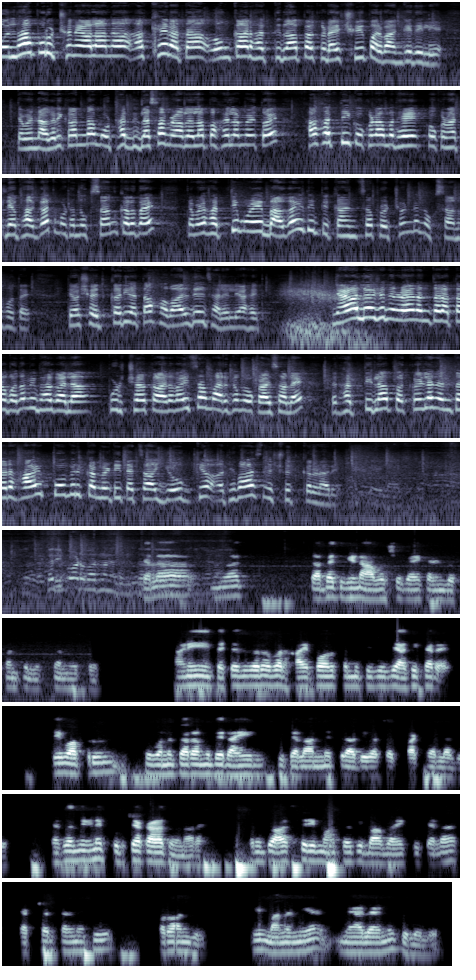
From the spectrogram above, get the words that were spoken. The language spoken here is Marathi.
कोल्हापूर उच्च न्यायालयानं अखेर आता ओंकार हत्तीला पकडायची परवानगी दिली आहे. त्यामुळे नागरिकांना मोठा दिलासा मिळालेला पाहायला मिळतोय. हा हत्ती कोकणामध्ये कोकणातल्या भागात मोठं नुकसान करत आहे. त्यामुळे हत्तीमुळे बागायती पिकांचं प्रचंड नुकसान होत आहे. तेव्हा शेतकरी आता हवालदिल झालेले आहेत. न्यायालयाच्या निर्णयानंतर आता वन विभागाला पुढच्या कारवाईचा मार्ग मोकळा झालाय. तर हत्तीला पकडल्यानंतर हाय पॉवर कमिटी त्याचा योग्य अधिवास निश्चित करणार आहे. त्याला मुळात ताब्यात घेणं आवश्यक आहे कारण लोकांचं नुकसान होतं. आणि त्याच्याचबरोबर हाय पॉवर कमिटीचे जे अधिकार आहेत ते वापरून तो वनतारामध्ये राहील की त्याला अन्यत्र आदिवासात पाठवायला लागेल. त्याचा निर्णय पुढच्या काळात होणार आहे. परंतु आज तरी महत्वाची बाब आहे की त्याला कॅप्चर करण्याची परवानगी ही माननीय न्यायालयाने दिलेली आहे.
